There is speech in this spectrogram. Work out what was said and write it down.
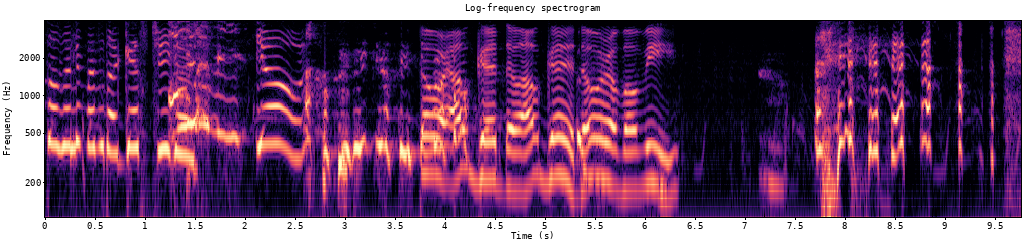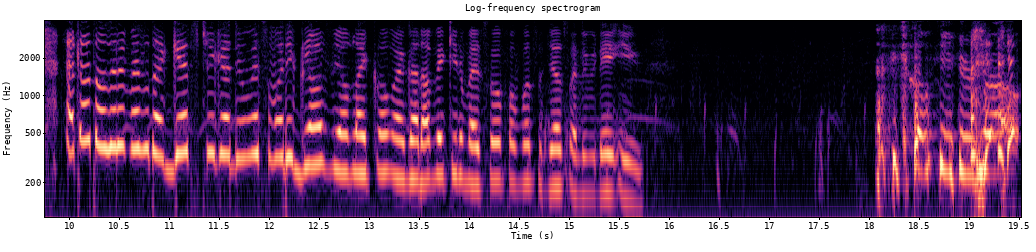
I thought I was only person that gets triggered. Oh, me... Yo. Don't worry, I'm good though. I'm good. Don't worry about me. I thought I was the only person that gets triggered when somebody grabs me. I'm like, oh my god, I'm making myself purpose to just eliminate you. Come here, bro.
